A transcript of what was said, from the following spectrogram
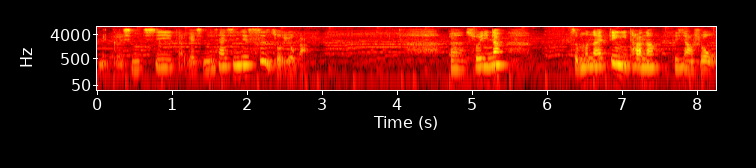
每个星期大概星期三、星期四左右吧，嗯，所以呢，怎么来定义他呢？本想说我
